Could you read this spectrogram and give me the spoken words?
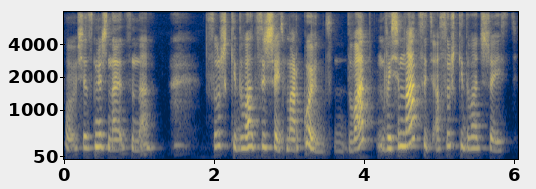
Вообще смешная цена. Сушки 26, морковь 2, 18, а сушки 26.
